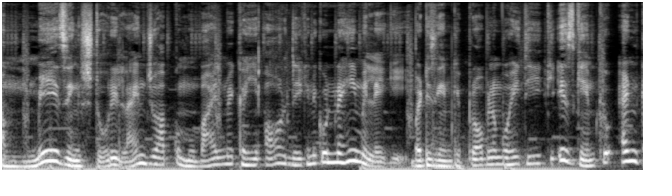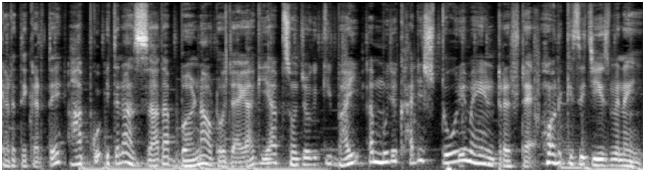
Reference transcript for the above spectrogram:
अमेजिंग स्टोरी लाइन जो आपको मोबाइल में कहीं और देखने को नहीं मिलेगी। बट इस गेम की प्रॉब्लम वही थी कि इस गेम को एंड करते करते आपको इतना ज़्यादा बर्न आउट हो जाएगा कि आप सोचोगे कि भाई, अब मुझे खाली स्टोरी में ही इंटरेस्ट है और किसी चीज़ में नहीं।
